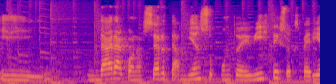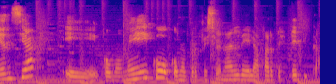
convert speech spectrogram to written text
y dar a conocer también su punto de vista y su experiencia eh, como médico o como profesional de la parte estética.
